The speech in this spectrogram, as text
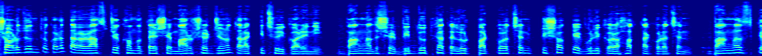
ষড়যন্ত্র করে, তারা রাষ্ট্রীয় ক্ষমতায় এসে মানুষের জন্য তারা কিছুই করেনি। বাংলাদেশের বিদ্যুৎ খাতে লুটপাট করেছেন, কৃষককে গুলি করে হত্যা করেছেন। বাংলাদেশকে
